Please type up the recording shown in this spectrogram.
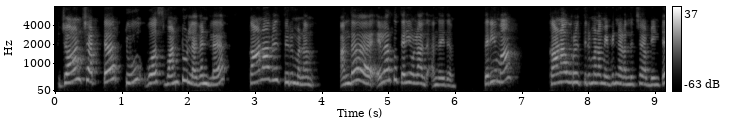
John chapter two verse one to லெவன்ல கானாவில் திருமணம். அந்த எல்லாருக்கும் தெரியும்ல அந்த- இது. தெரியுமா? கானாவூரில் திருமணம் எப்படி நடந்துச்சு அப்படின்ட்டு?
